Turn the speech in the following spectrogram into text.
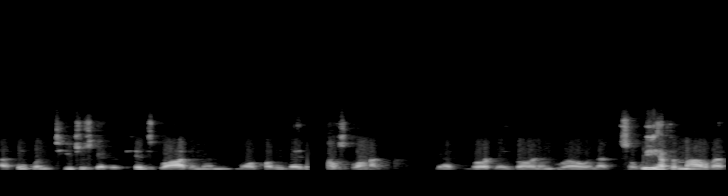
I think when teachers get their kids blog and then more importantly they themselves blog, that they learn and grow, and that so we have to model that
